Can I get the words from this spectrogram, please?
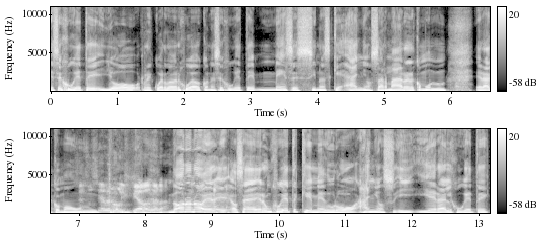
Ese juguete, yo recuerdo haber jugado con ese juguete meses, si no es que años. Armar era como un, era como un, ¿verdad? no, no, no. era- eh, o sea, era un juguete que me duró años y, y era el juguete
